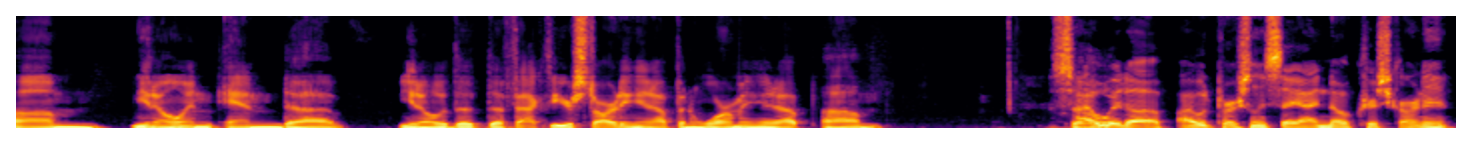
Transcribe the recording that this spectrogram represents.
Um, you know, and and uh, you know the the fact that you're starting it up and warming it up. Um, so I would uh I would personally say I know Chris Garnett.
